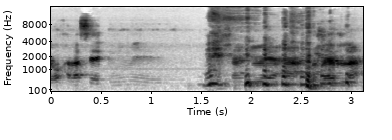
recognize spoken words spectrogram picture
ojalá se me ayude a verla.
